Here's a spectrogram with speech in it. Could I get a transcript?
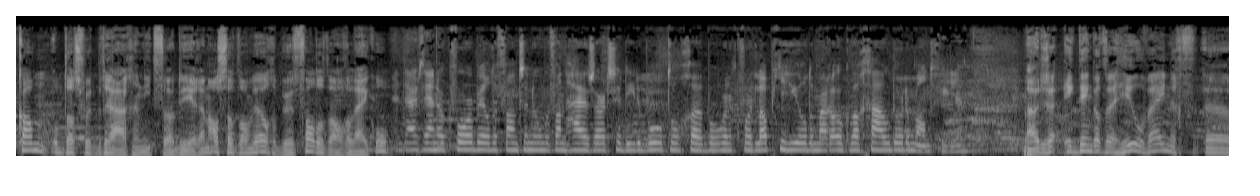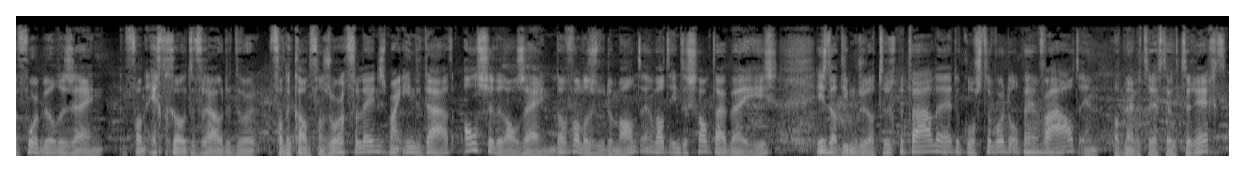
kan op dat soort bedragen niet frauderen. En als dat dan wel gebeurt, valt het al gelijk op. En daar zijn ook voorbeelden van te noemen van huisartsen... die de boel toch behoorlijk voor het lapje hielden... maar ook wel gauw door de mand vielen. Nou, dus ik denk dat er heel weinig uh, voorbeelden zijn van echt grote fraude door, van de kant van zorgverleners. Maar inderdaad, als ze er al zijn, dan vallen ze door de mand. En wat interessant daarbij is, is dat die moeten dat terugbetalen. Hè. De kosten worden op hen verhaald en wat mij betreft ook terecht.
